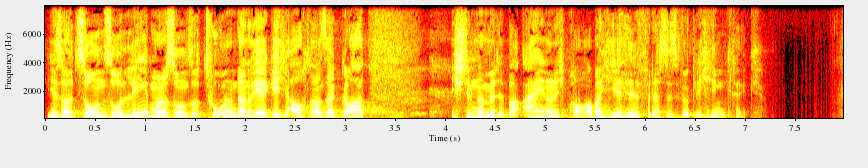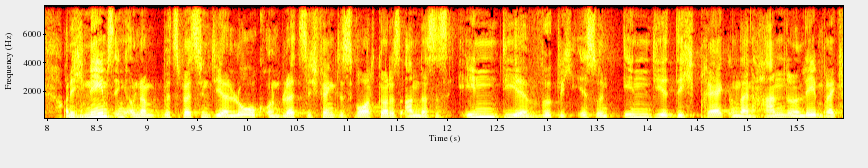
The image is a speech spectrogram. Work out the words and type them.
ihr sollt so und so leben oder so und so tun. Und dann reagiere ich auch darauf und sage, Gott, ich stimme damit überein und ich brauche aber hier Hilfe, dass ich es wirklich hinkriege. Und ich nehme es und dann wird es plötzlich ein Dialog und plötzlich fängt das Wort Gottes an, dass es in dir wirklich ist und in dir dich prägt und dein Handeln und Leben prägt.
